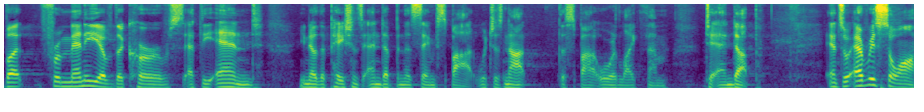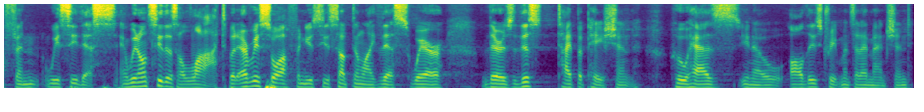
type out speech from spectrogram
But for many of the curves at the end, you know, the patients end up in the same spot, which is not the spot where we'd like them to end up. And so every so often we see this, and we don't see this a lot, but every so often you see something like this where there's this type of patient who has, you know, all these treatments that I mentioned,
